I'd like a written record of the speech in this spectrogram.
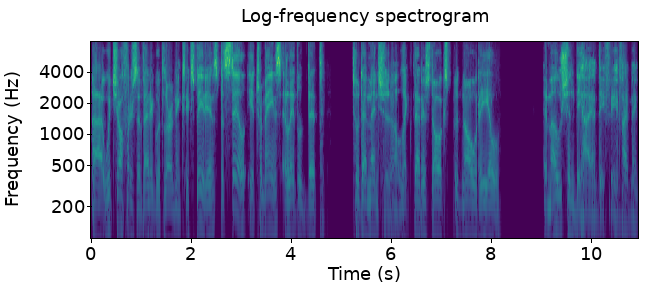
uh, which offers a very good learning experience, but still it remains a little bit two dimensional. Like there is no no real emotion behind, if if I may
